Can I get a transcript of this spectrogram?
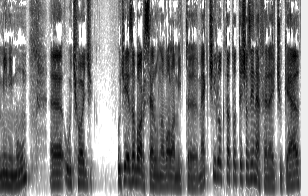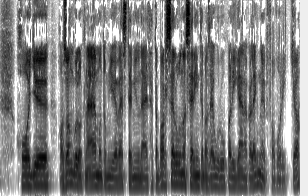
minimum. Úgyhogy Úgyhogy ez a Barcelona valamit megcsillogtatott, és azért ne felejtsük el, hogy ha az angoloknál elmondtam, hogy a West Ham United, hát a Barcelona szerintem az Európa Ligának a legnagyobb favoritja,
